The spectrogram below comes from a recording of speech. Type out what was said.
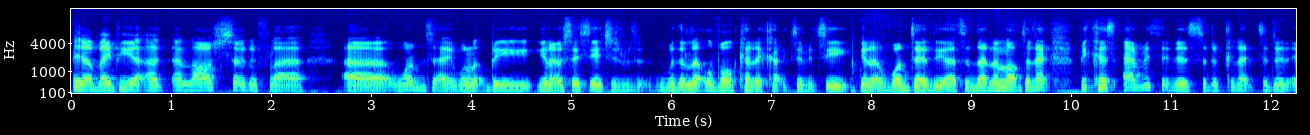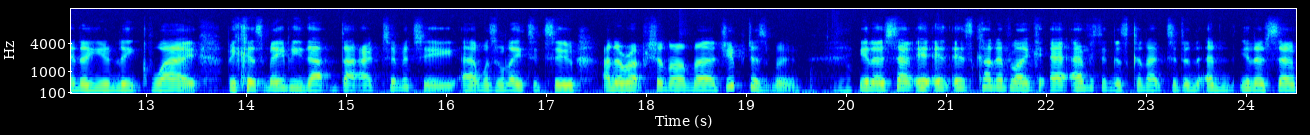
you know maybe a, a large solar flare uh, one day will it be you know associated with, with a little volcanic activity you know one day on the earth and then a lot the next because everything is sort of connected in, in a unique way because maybe that that activity uh, was related to an eruption on uh, Jupiter's moon yeah. You know, so it, it, it's kind of like uh, everything is connected, and, and you know, so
